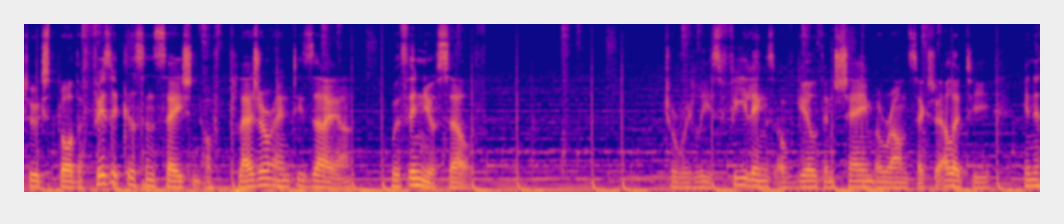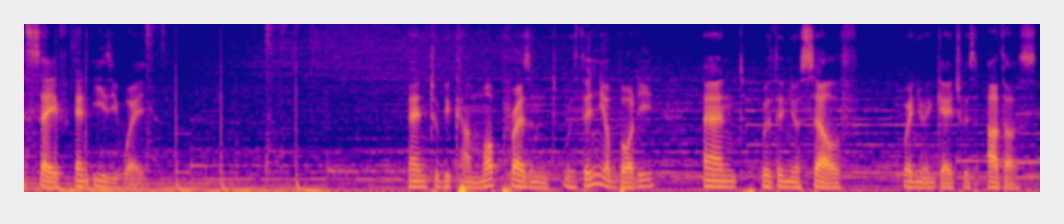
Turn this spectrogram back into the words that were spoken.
to explore the physical sensation of pleasure and desire within yourself, to release feelings of guilt and shame around sexuality in a safe and easy way, and to become more present within your body and within yourself when you engage with others.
